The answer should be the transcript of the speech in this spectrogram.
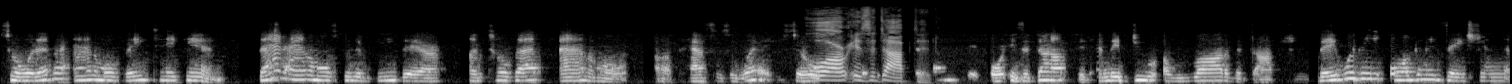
So whatever animal they take in, that animal is going to be there until that animal uh, passes away. So or is adopted. Or is adopted, and they do a lot of adoption. They were the organization.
